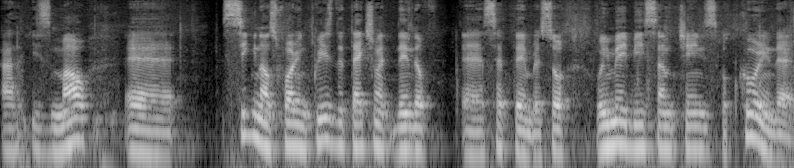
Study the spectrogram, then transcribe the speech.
a small uh, signals for increased detection at the end of uh, September. So we may be some changes occurring there.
